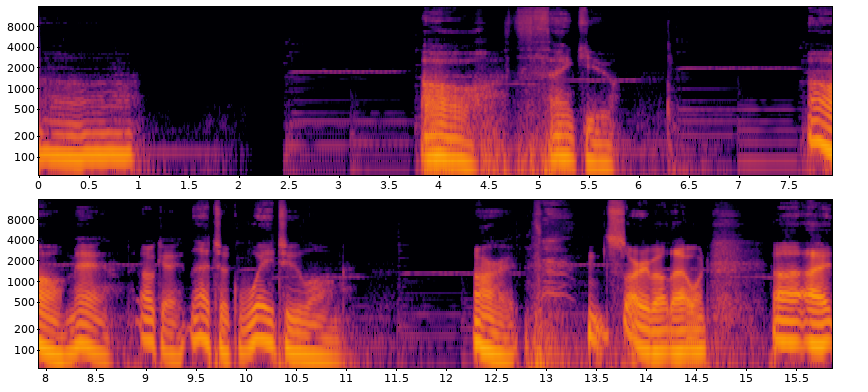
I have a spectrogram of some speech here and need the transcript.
Uh, oh, thank you. Oh, man. Okay, that took way too long. Alright. Sorry about that one. Uh, I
